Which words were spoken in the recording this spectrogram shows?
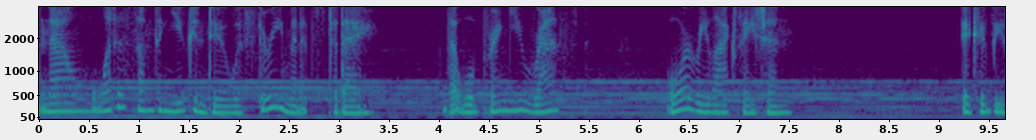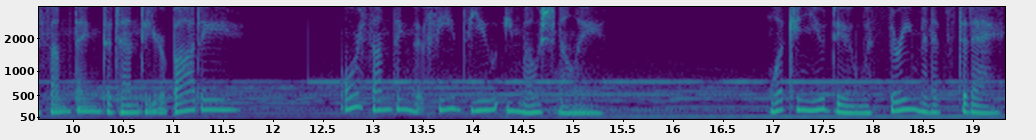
Now, what is something you can do with three minutes today that will bring you rest or relaxation? It could be something to tend to your body or something that feeds you emotionally. What can you do with three minutes today?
